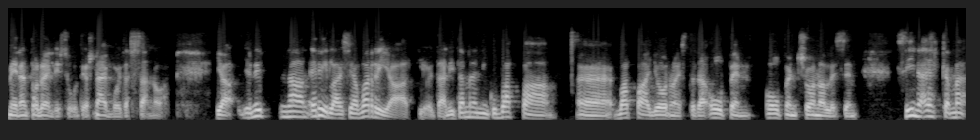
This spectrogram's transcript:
meidän todellisuuteen, jos näin voitaisiin sanoa. Ja, ja nyt nämä on erilaisia variaatioita, eli tämmöinen niin kuin vapaa, vapaa journalista tai open, open journalism, siinä ehkä mä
